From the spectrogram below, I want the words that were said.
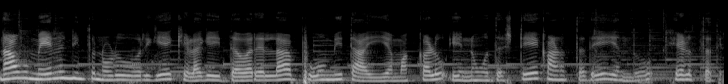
ನಾವು ಮೇಲೆ ನಿಂತು ನೋಡುವವರಿಗೆ ಕೆಳಗೆ ಇದ್ದವರೆಲ್ಲ ಭೂಮಿ ತಾಯಿಯ ಮಕ್ಕಳು ಎನ್ನುವುದಷ್ಟೇ ಕಾಣುತ್ತದೆ ಎಂದು ಹೇಳುತ್ತದೆ.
